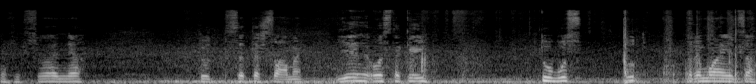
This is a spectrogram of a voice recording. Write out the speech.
для фіксування. Тут все те ж саме. Є ось такий тубус. Тут тримається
